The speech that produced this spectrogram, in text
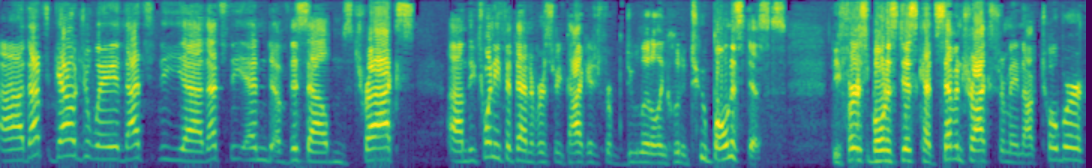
Uh, that's Gouge Away. That's the uh, that's the end of this album's tracks. Um, the 25th anniversary package for Doolittle included two bonus discs. The first bonus disc had seven tracks from an October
